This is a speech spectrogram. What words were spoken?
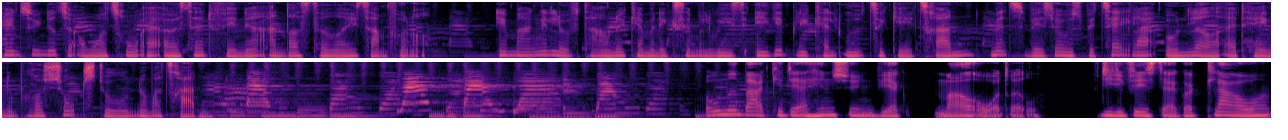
Hensynet til overtro er også at finde andre steder i samfundet. I mange lufthavne kan man eksempelvis ikke blive kaldt ud til gate 13, mens visse hospitaler undlader at have en operationsstue nummer 13. Og umiddelbart kan det her hensyn virke meget overdrevet, fordi de fleste er godt klar over,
